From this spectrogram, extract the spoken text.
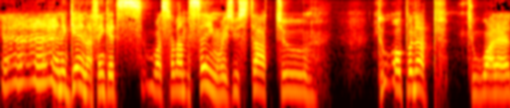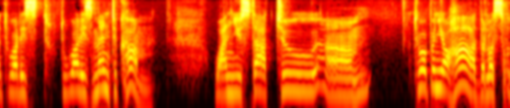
And again, I think it's what's what I'm saying is you start to to open up to what uh, to what is to what is meant to come. When you start to um, to open your heart, but also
